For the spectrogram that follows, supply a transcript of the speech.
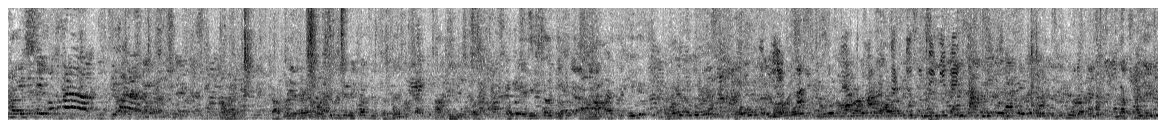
Have a seat. তারপরে এখানে কন্ট্রিবিউশন এটা দিতে হবে আর দিন বলো এই সাল থেকে আমাদের তো করবে लक्ष्मी देवी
